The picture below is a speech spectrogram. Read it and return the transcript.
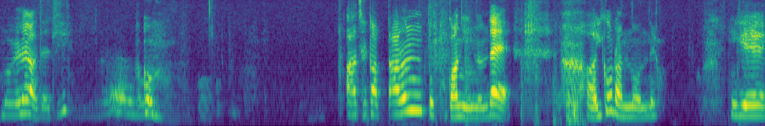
뭘 해야 되지? 음. 아 제가 다른 또 구간이 있는데 아 이걸 안 넣었네요. 이게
